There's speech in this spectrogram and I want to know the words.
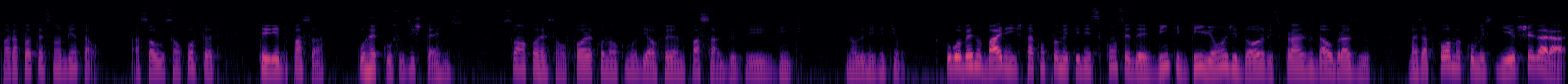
para a proteção ambiental. A solução, portanto, teria de passar por recursos externos. Só uma correção: o Fórum Econômico Mundial foi ano passado, 2020, não 2021. O governo Biden está comprometido em se conceder 20 bilhões de dólares para ajudar o Brasil, mas a forma como esse dinheiro chegará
